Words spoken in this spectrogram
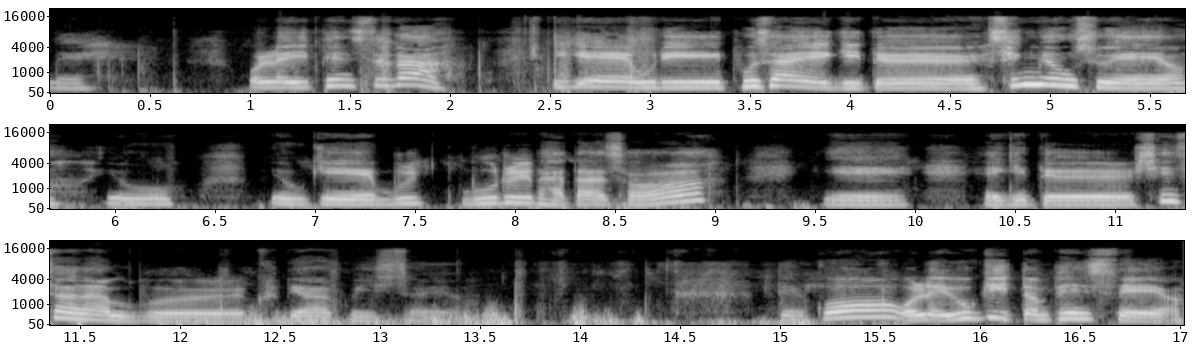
네. 원래 이 펜스가 이게 우리 보사 애기들 생명수예요. 요 여기에 물 물을 받아서 예 애기들 신선한 물 급여하고 있어요. 그리고 원래 여기 있던 펜스예요.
